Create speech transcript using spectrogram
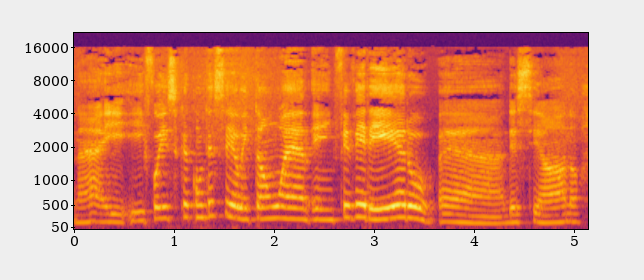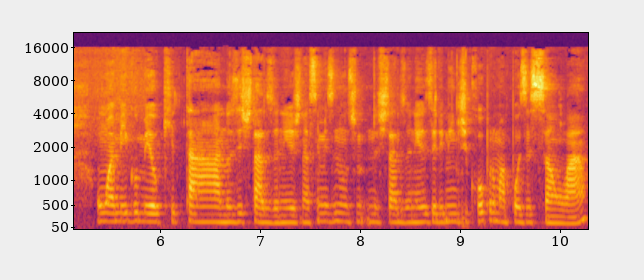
né? E, e foi isso que aconteceu. Então, é, em fevereiro é, desse ano, um amigo meu que tá nos Estados Unidos, nós somos nos, nos Estados Unidos, ele me indicou para uma posição lá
